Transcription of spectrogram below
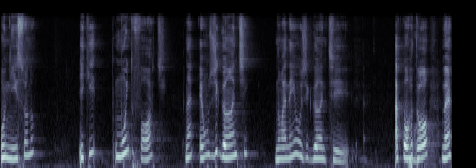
uníssono e que muito forte, né? é um gigante não é nem o gigante acordou, né?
